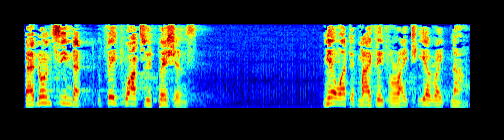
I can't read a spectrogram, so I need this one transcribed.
I don't see that faith works with patience. Me, I wanted my faith right here, right now.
